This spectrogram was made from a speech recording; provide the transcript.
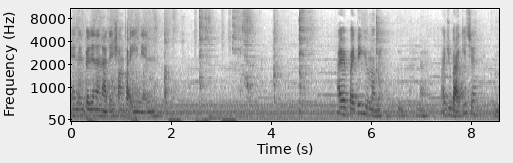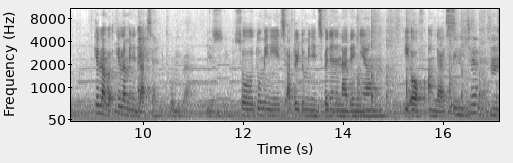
And then, pwede na natin siyang kainin. Ay, patig yung mami. Aju bagi siya. Kailan, kailan minute ba? Yes. So, 2 minutes. After 2 minutes, pwede na natin yung i-off ang gas. No? Mm.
